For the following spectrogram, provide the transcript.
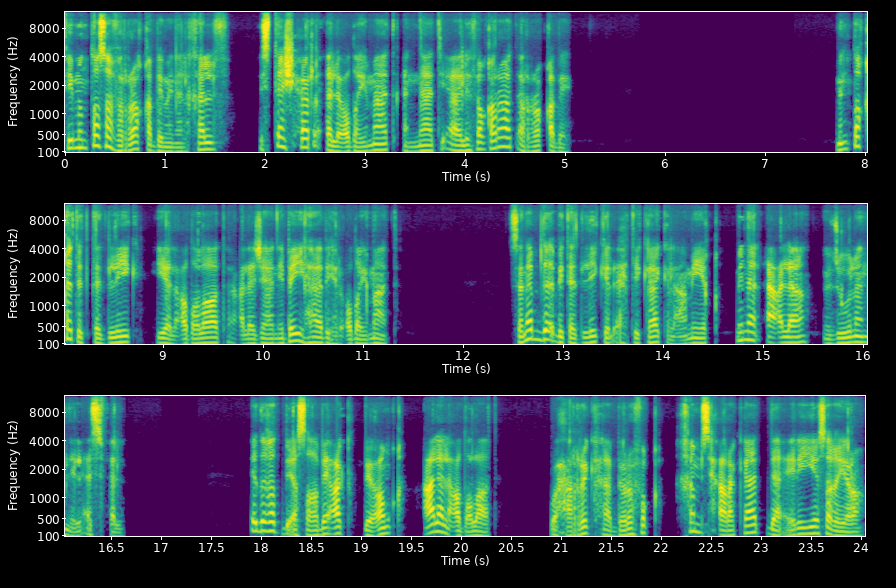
في منتصف الرقبة من الخلف استشعر العضيمات الناتئة لفقرات الرقبة. منطقة التدليك هي العضلات على جانبي هذه العضيمات سنبدأ بتدليك الاحتكاك العميق من الأعلى نزولا للأسفل. اضغط بأصابعك بعمق على العضلات وحركها برفق خمس حركات دائرية صغيرة.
